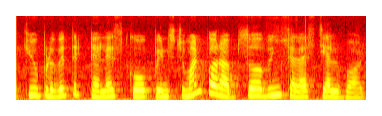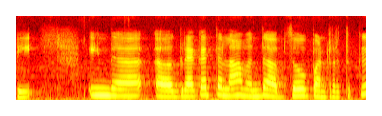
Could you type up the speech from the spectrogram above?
equipped with telescope instrument for observing celestial body இந்த கிரகத்தெல்லாம் வந்து அப்சர்வ் பண்ணுறதுக்கு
